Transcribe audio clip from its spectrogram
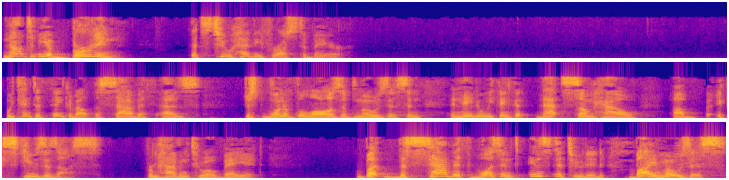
not to be a burden that's too heavy for us to bear. We tend to think about the Sabbath as just one of the laws of Moses, and, and maybe we think that that somehow uh, excuses us from having to obey it. But the Sabbath wasn't instituted by Moses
